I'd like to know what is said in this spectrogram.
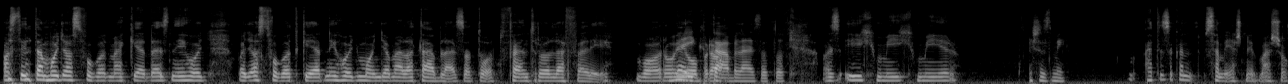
Azt hittem, hogy azt fogod megkérdezni, hogy, vagy azt fogod kérni, hogy mondjam el a táblázatot fentről lefelé, balról Melyik jobbra. táblázatot? Az ich, mich, mir. És ez mi? Hát ezek a személyes névmások.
